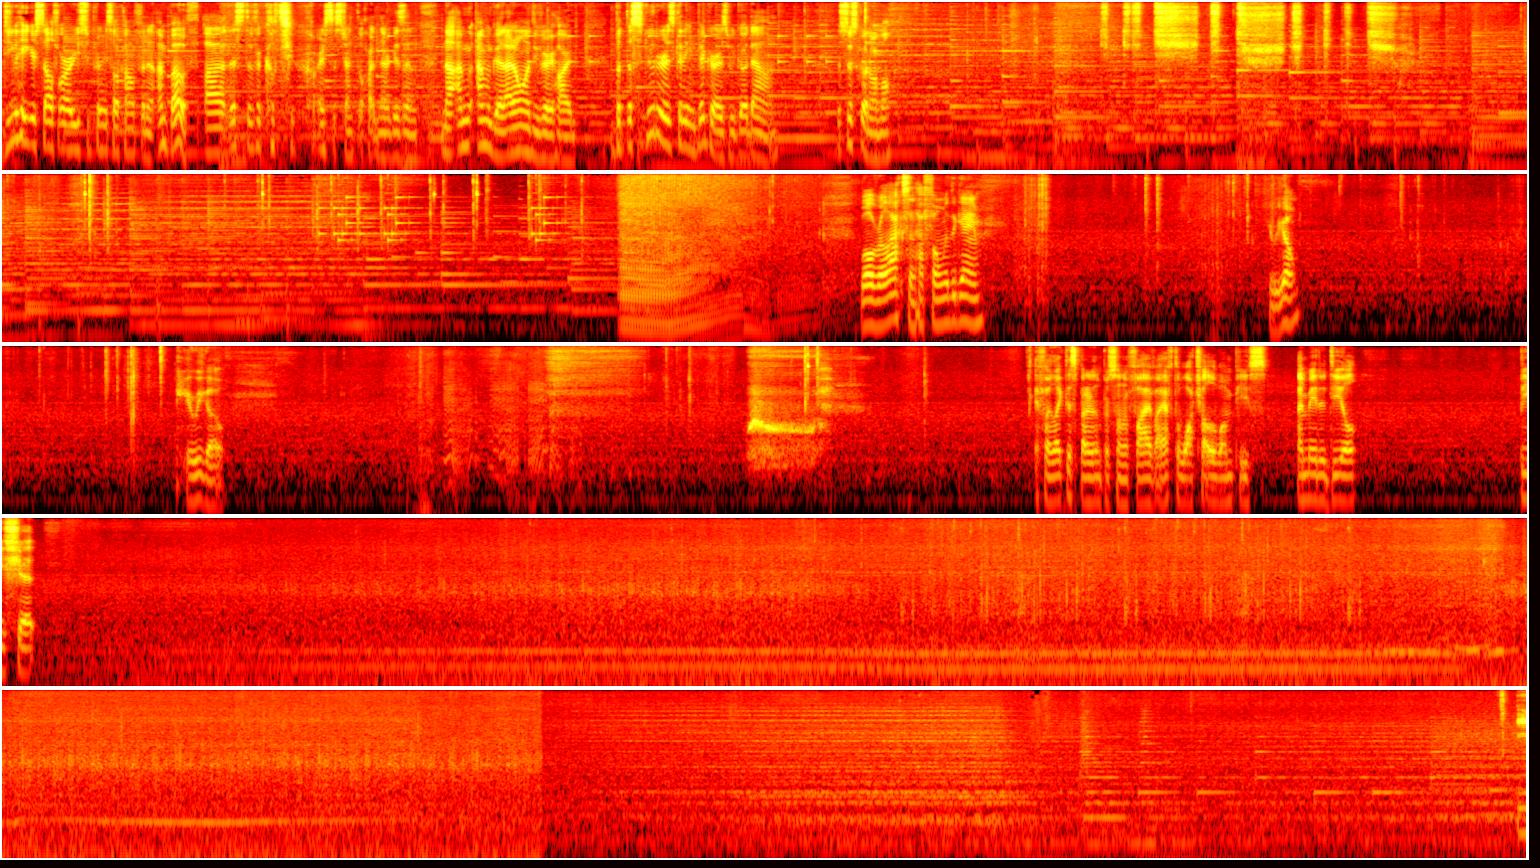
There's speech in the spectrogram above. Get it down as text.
Do you hate yourself or are you supremely self-confident? I'm both. Uh, this difficulty requires the strength of heart and in. No, I'm, I'm good. I don't want to do very hard. But the scooter is getting bigger as we go down. Let's just go normal. Well, relax and have fun with the game. Here we go. Here we go. If I like this better than Persona 5, I have to watch all of One Piece. I made a deal. Be shit.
